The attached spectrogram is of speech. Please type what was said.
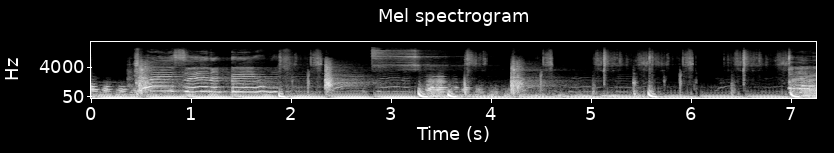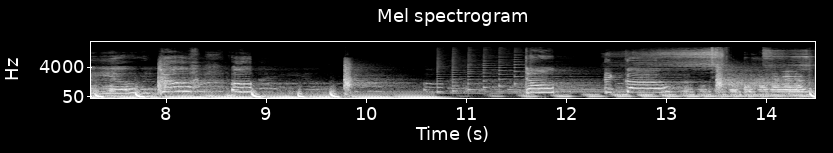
Chasing a dream. What you do, ooh. don't let go.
